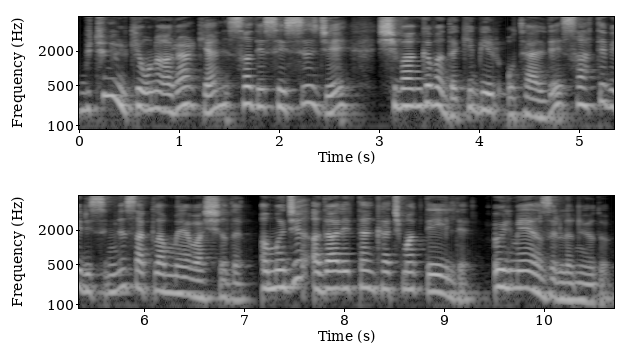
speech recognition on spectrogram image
bütün ülke onu ararken Sade sessizce Shivangava'daki bir otelde sahte bir isimle saklanmaya başladı. Amacı adaletten kaçmak değildi, ölmeye hazırlanıyordu.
